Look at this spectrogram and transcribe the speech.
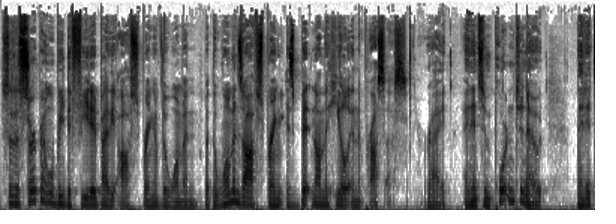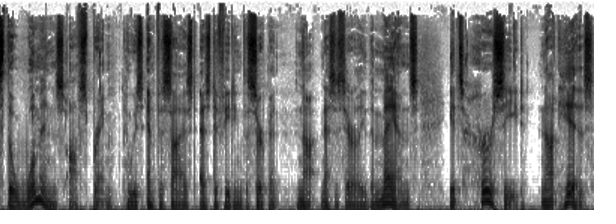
So the serpent will be defeated by the offspring of the woman, but the woman's offspring is bitten on the heel in the process. Right. And it's important to note that it's the woman's offspring who is emphasized as defeating the serpent, not necessarily the man's. It's her seed, not his.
